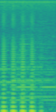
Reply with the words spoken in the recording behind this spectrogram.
¡Gracias por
